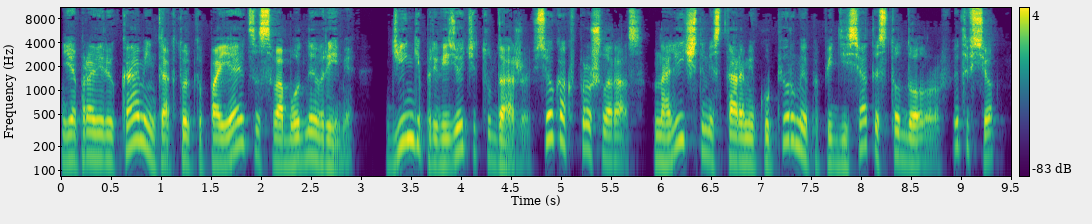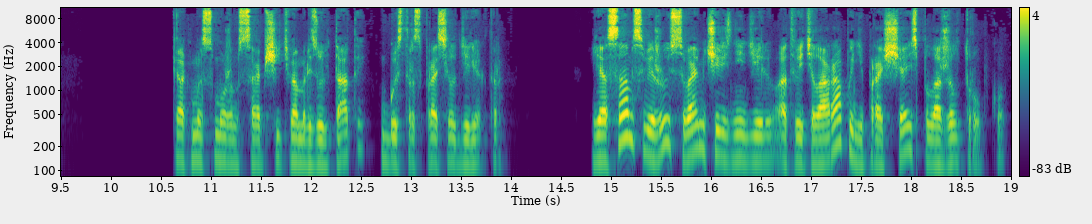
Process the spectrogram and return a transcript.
Я проверю камень, как только появится свободное время. Деньги привезете туда же. Все как в прошлый раз. Наличными старыми купюрами по 50 и 100 долларов. Это все. «Как мы сможем сообщить вам результаты?» – быстро спросил директор. «Я сам свяжусь с вами через неделю», – ответил араб и, не прощаясь, положил трубку.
